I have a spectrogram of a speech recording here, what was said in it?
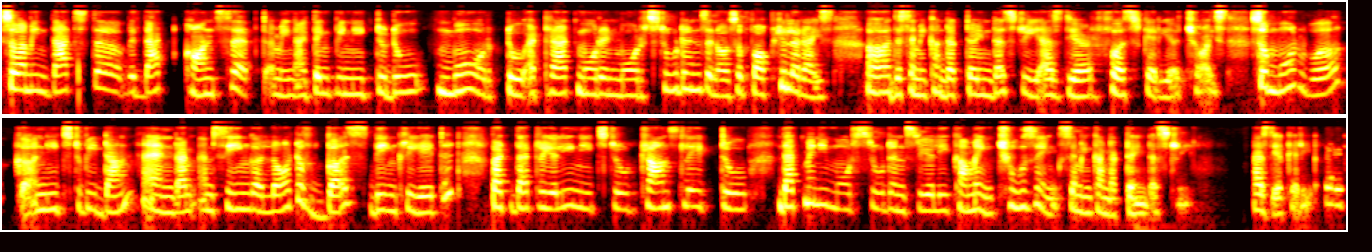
So, I mean, that's the, with that concept, I mean, I think we need to do more to attract more and more students and also popularize uh, the semiconductor industry as their first career choice. So, more work uh, needs to be done, and I'm, I'm seeing a lot of buzz being created, but that really needs to translate to that many more students really coming, choosing semiconductor industry as their career. Right.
